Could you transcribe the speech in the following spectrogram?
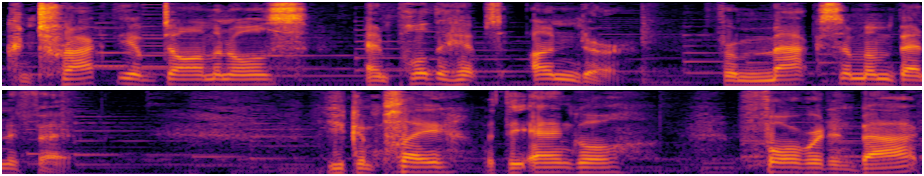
contract the abdominals, and pull the hips under for maximum benefit. You can play with the angle, forward and back,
